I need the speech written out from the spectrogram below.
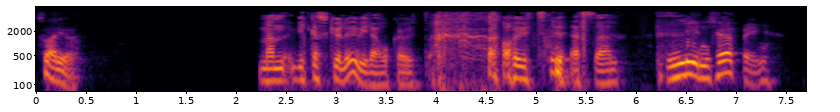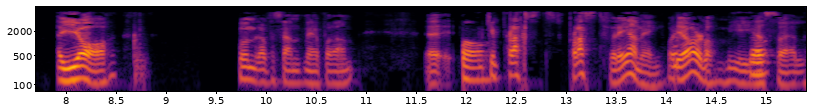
så är det ju. Men vilka skulle vi vilja åka ut ha ut i SHL? Linköping. Ja. 100 procent med på den. Eh, Ja. vilken plast, plastförening. Vad gör de i Ja. SHL?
